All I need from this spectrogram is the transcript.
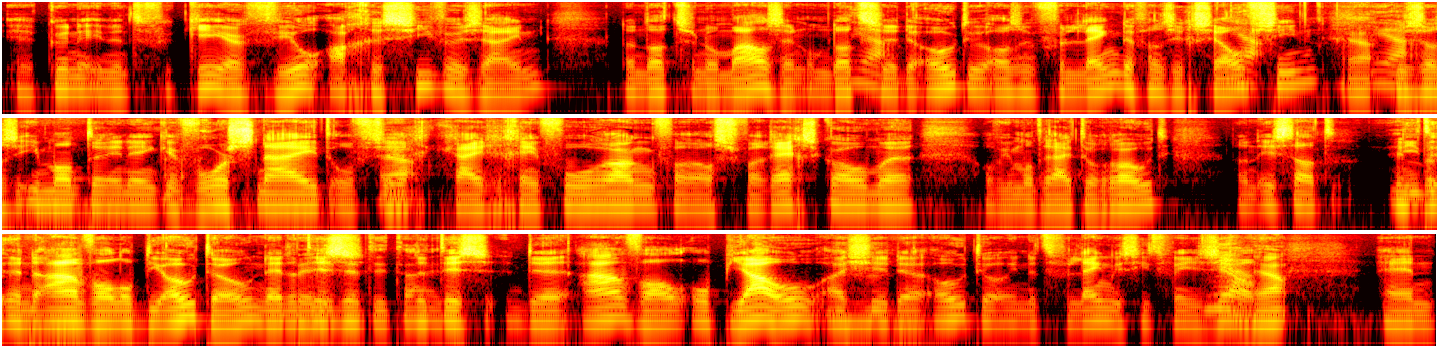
eh, kunnen in het verkeer veel agressiever zijn dan dat ze normaal zijn, omdat Ja. ze de auto als een verlengde van zichzelf Ja. zien. Ja. Dus als iemand er in één keer voorsnijdt of ze Ja. krijgen geen voorrang van als ze van rechts komen of iemand rijdt door rood, dan is dat niet een aanval op die auto. Nee, dat de is, dat is de aanval op jou als je Mhm. de auto in het verlengde ziet van jezelf. ja. En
